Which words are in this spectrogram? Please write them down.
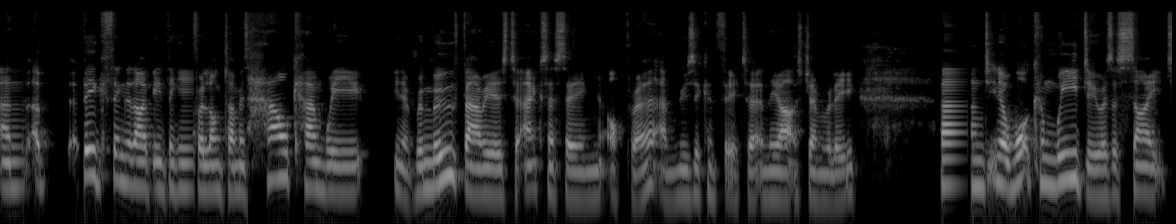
and a, a big thing that I've been thinking for a long time is how can we, you know, remove barriers to accessing opera and music and theatre and the arts generally, And you know, what can we do as a site,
